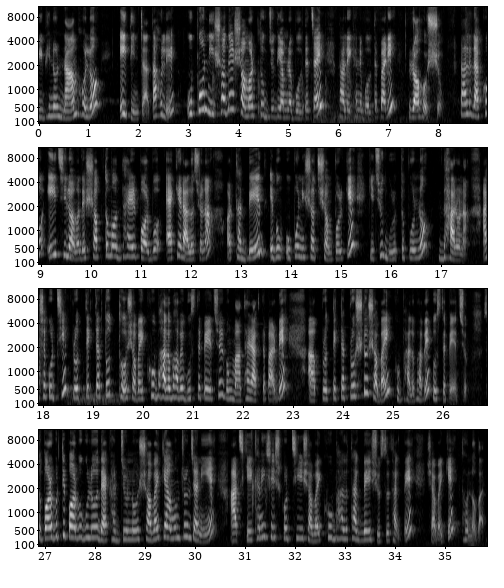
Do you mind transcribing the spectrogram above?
বিভিন্ন নাম হলো এই তিনটা। তাহলে উপনিষদের সমর্থক যদি আমরা বলতে চাই, তাহলে এখানে বলতে পারি রহস্য। তাহলে দেখো, এই ছিল আমাদের সপ্তম অধ্যায়ের পর্ব একের আলোচনা, অর্থাৎ বেদ এবং উপনিষদ সম্পর্কে কিছু গুরুত্বপূর্ণ ধারণা। আশা করছি প্রত্যেকটা তথ্য সবাই খুব ভালোভাবে বুঝতে পেরেছ এবং মাথায় রাখতে পারবে। প্রত্যেকটা প্রশ্ন সবাই খুব ভালোভাবে বুঝতে পেরেছ। সো পরবর্তী পর্বগুলো দেখার জন্য সবাইকে আমন্ত্রণ জানিয়ে আজকে এখানেই শেষ করছি। সবাই খুব ভালো থাকবে, সুস্থ থাকবে। সবাইকে ধন্যবাদ।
